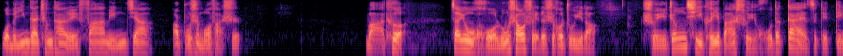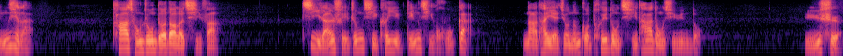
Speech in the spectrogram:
我们应该称他为发明家，而不是魔法师。瓦特在用火炉烧水的时候，注意到水蒸气可以把水壶的盖子给顶起来。他从中得到了启发。既然水蒸气可以顶起壶盖，那它也就能够推动其他东西运动。于是，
